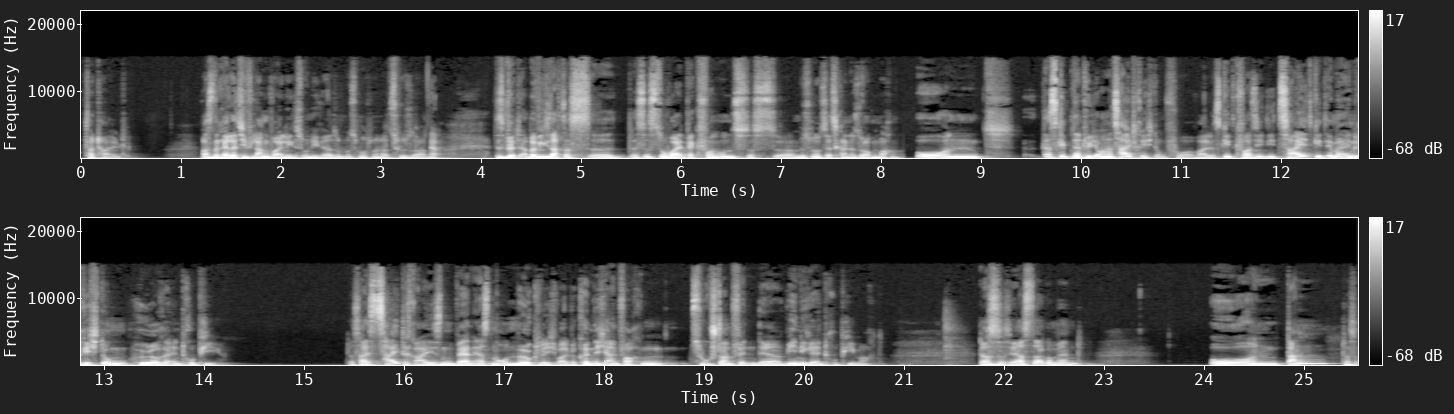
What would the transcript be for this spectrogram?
verteilt. Was ein relativ langweiliges Universum ist, muss man dazu sagen. Ja. Das wird, aber wie gesagt, das, äh, das ist so weit weg von uns, das äh, müssen wir uns jetzt keine Sorgen machen. Und das gibt natürlich auch eine Zeitrichtung vor, weil es geht quasi, die Zeit geht immer in Richtung höhere Entropie. Das heißt, Zeitreisen wären erstmal unmöglich, weil wir können nicht einfach einen Zustand finden, der weniger Entropie macht. Das ist das erste Argument. Und dann, das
